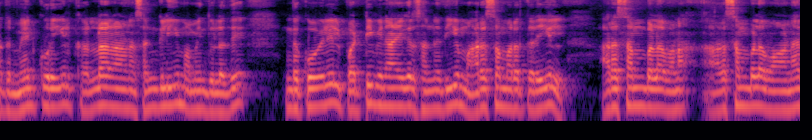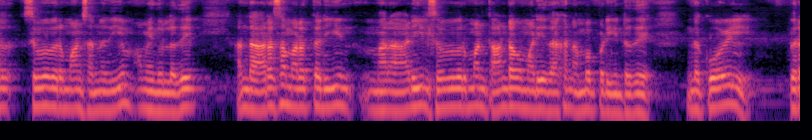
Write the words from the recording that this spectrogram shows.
அதன் மேற்கூரையில் கல்லாலான சங்கிலியும் அமைந்துள்ளது. இந்த கோயிலில் பட்டி விநாயகர் சன்னதியும் அரச மரத்தடியில் அரசம்பலவன அரசம்பலவாணர் சிவபெருமான் சன்னதியும் அமைந்துள்ளது. அந்த அரச மரத்தடியின் மர அடியில் சிவபெருமான் தாண்டவம் ஆடியதாக நம்பப்படுகின்றது. இந்த கோயில் பிற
